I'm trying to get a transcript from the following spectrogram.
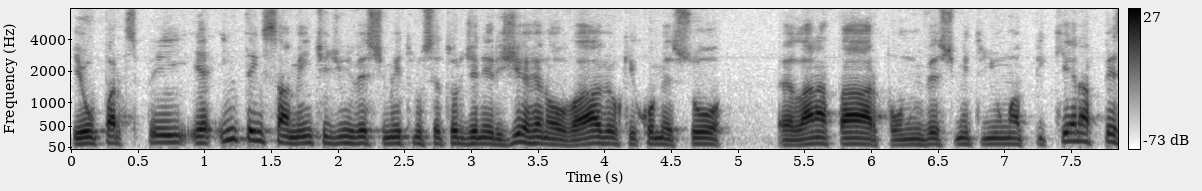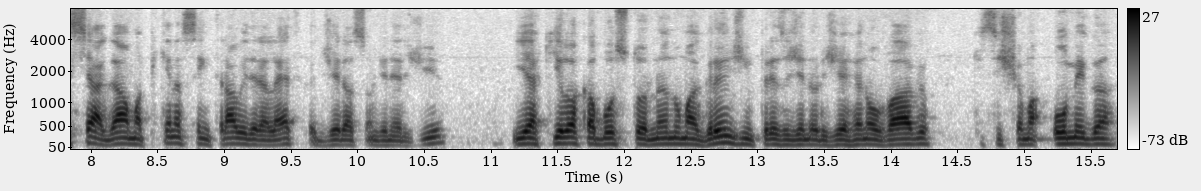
eu participei é, intensamente de investimento no setor de energia renovável, que começou é, lá na Tarpon, um investimento em uma pequena PCH, uma pequena central hidrelétrica de geração de energia, e aquilo acabou se tornando uma grande empresa de energia renovável que se chama Ômega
